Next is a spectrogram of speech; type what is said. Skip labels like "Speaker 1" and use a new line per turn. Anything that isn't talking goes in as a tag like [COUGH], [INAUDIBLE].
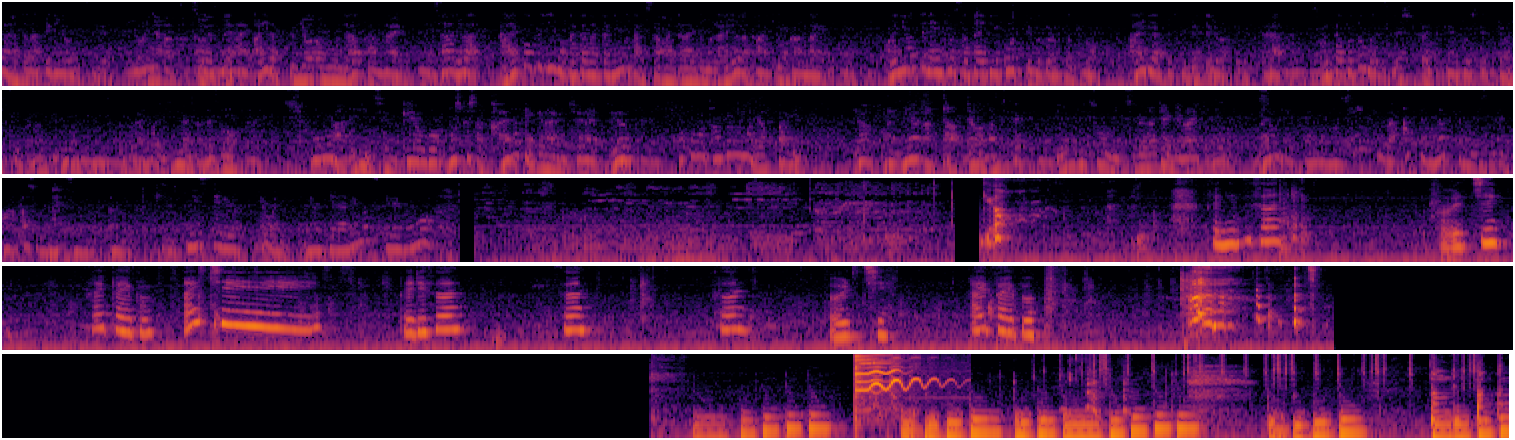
が働けるようにする。
より長く
そうですね、はい、あるいは副業の問題を考える、うん、さらには外国人の方々にもたくさん働いてもらう
은희도
손 옳지? 하이파이브. 아이치! 베리 손. 손, 손, 옳지. 하이파이브. [LAUGHS] 음. Do do do do do do do do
